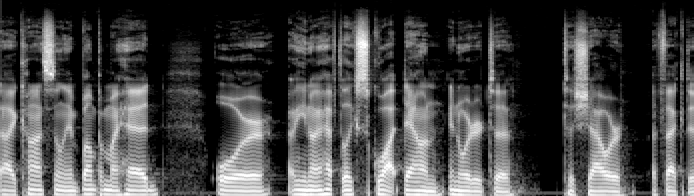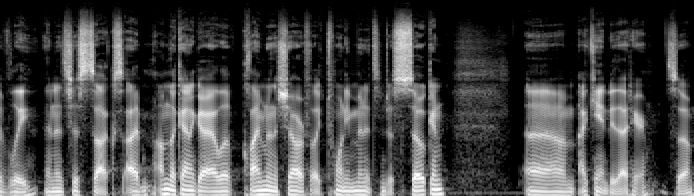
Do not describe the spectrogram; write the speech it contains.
I constantly am bumping my head, or you know I have to like squat down in order to to shower effectively, and it just sucks. I'm I'm the kind of guy I love climbing in the shower for like 20 minutes and just soaking. Um, I can't do that here. So,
